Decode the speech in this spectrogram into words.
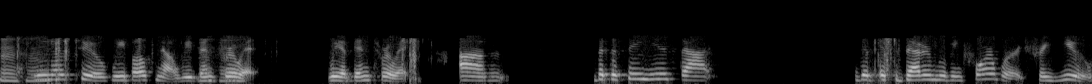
Mm-hmm. We know too. We both know. We've been mm-hmm. through it. We have been through it. Um, but the thing is that that it's better moving forward for you.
